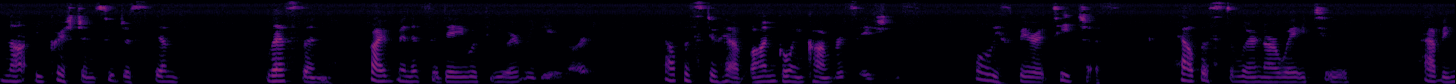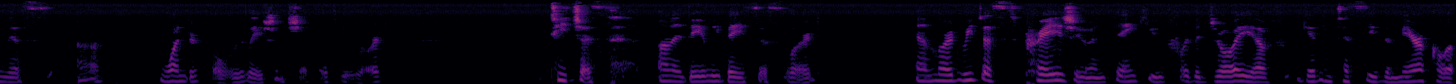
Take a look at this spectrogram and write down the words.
not be Christians who just spend less than five minutes a day with you every day, Lord. Help us to have ongoing conversations. Holy Spirit, teach us. Help us to learn our way to having this uh, wonderful relationship with you, Lord. Teach us on a daily basis, Lord. And Lord, we just praise you and thank you for the joy of getting to see the miracle of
